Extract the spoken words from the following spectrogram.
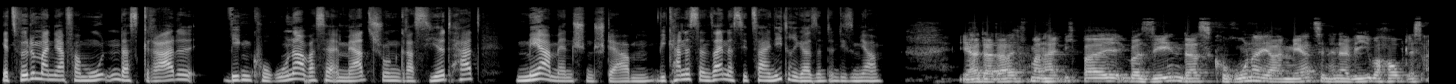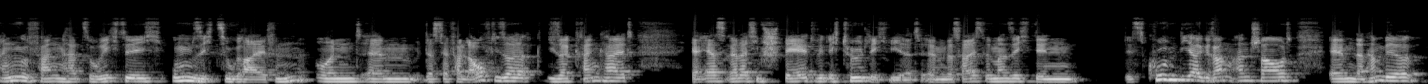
Jetzt würde man ja vermuten, dass gerade wegen Corona, was ja im März schon grassiert hat, mehr Menschen sterben. Wie kann es denn sein, dass die Zahlen niedriger sind in diesem Jahr? Ja, da darf man halt nicht bei übersehen, dass Corona ja im März in NRW überhaupt erst angefangen hat, so richtig um sich zu greifen und ähm, dass der Verlauf dieser, dieser Krankheit ja erst relativ spät wirklich tödlich wird. Ähm, das heißt, wenn man sich den das Kurvendiagramm anschaut, ähm, dann haben wir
